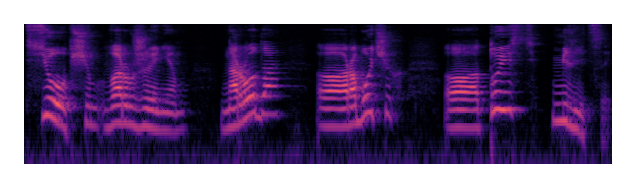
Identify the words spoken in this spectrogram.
всеобщим вооружением народа, э, рабочих, э, то есть милицией.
